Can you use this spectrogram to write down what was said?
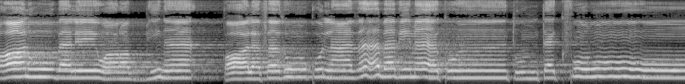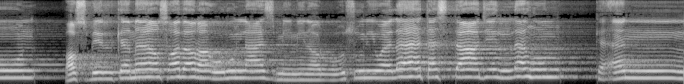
قالوا بلي وربنا قال فذوقوا العذاب بما كنتم تكفرون. فاصبر كما صبر أولو العزم من الرسل ولا تستعجل لهم كأنهم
